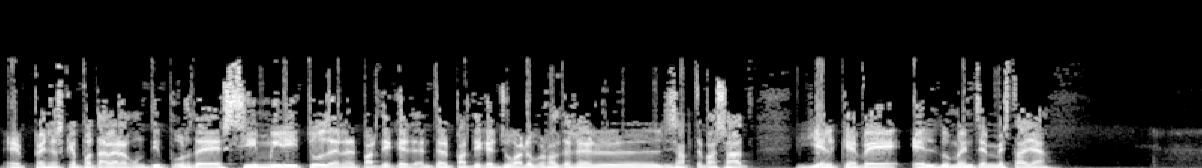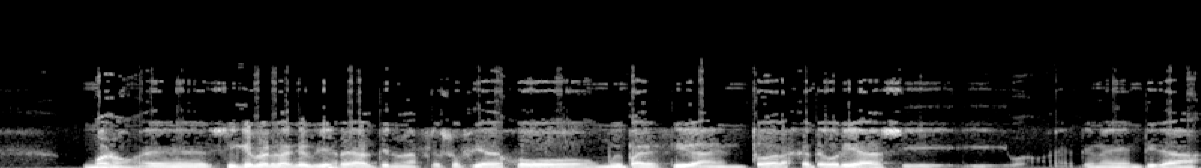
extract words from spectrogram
Eh, penses que pot haver algun tipus de similitud en el partit que, entre el partit que jugareu vosaltres el dissabte passat i el que ve el diumenge en Mestalla? Bueno, eh, sí que es verdad que el Villarreal tiene una filosofía de juego muy parecida en todas las categorías y, bueno, eh, tiene una identidad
